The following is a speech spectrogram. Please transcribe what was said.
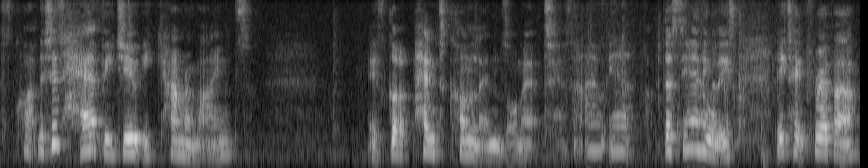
It's quite, this is heavy duty camera mind. It's got a Pentacon lens on it. Is that out yet? That's the only thing with these. They take forever.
